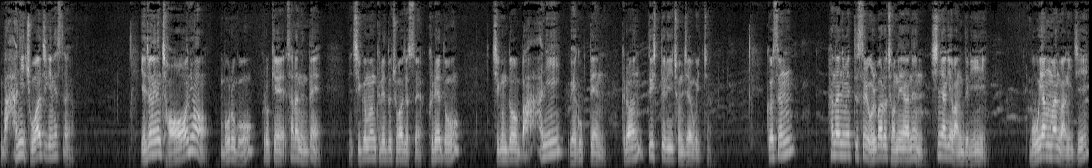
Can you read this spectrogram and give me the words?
많이 좋아지긴 했어요. 예전에는 전혀 모르고 그렇게 살았는데 지금은 그래도 좋아졌어요. 그래도 지금도 많이 왜곡된 그런 뜻들이 존재하고 있죠. 그것은 하나님의 뜻을 올바로 전해야 하는 신약의 왕들이 모양만 왕이지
